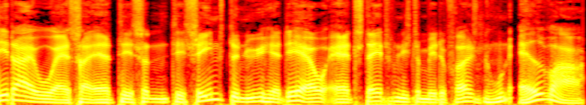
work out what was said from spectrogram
det der jo altså er det, sådan, det seneste nye her, det er jo, at statsminister Mette Frederiksen, hun advarer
